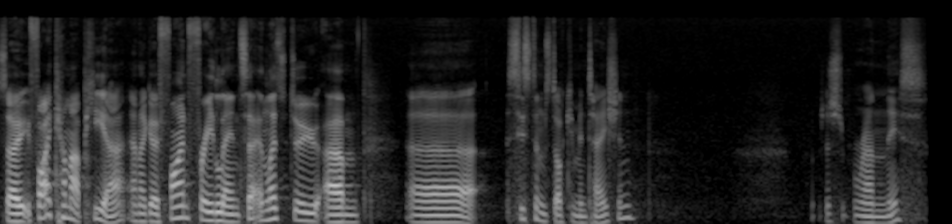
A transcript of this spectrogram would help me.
So if I come up here and I go find freelancer, and let's do um, uh, systems documentation. Just run this.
